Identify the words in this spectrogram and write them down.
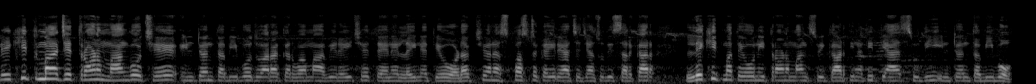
લેખિતમાં જે ત્રણ માંગો છે ઇન્ટર્ન તબીબો દ્વારા કરવામાં આવી રહી છે, તેને લઈને તેઓ અડગ છે અને સ્પષ્ટ કહી રહ્યા છે, જ્યાં સુધી સરકાર લેખિતમાં તેઓની ત્રણ માંગ સ્વીકારતી નથી, ત્યાં સુધી ઇન્ટર્ન તબીબો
